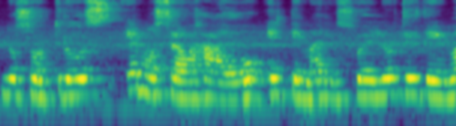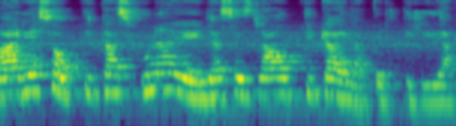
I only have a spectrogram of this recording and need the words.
nosotros hemos trabajado el tema de los suelos desde varias ópticas. Una de ellas es la óptica de la fertilidad.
